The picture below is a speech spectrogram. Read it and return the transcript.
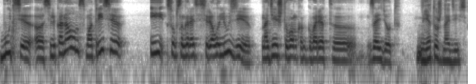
Будьте э, с телеканалом, смотрите. И, собственно говоря, сериал «Иллюзии». Надеюсь, что вам, как говорят, э, зайдет. Я тоже надеюсь.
